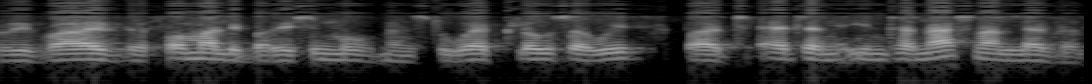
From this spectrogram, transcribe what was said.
revive the former liberation movements to work closer with, but at an international level,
